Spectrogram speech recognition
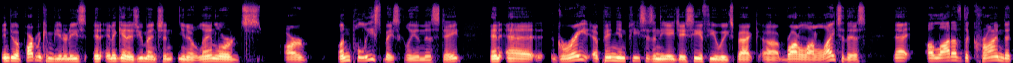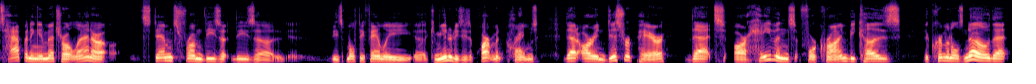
into apartment communities. And, and again, as you mentioned, you know landlords are unpoliced basically in this state. And uh, great opinion pieces in the AJC a few weeks back uh, brought a lot of light to this. That a lot of the crime that's happening in Metro Atlanta stems from these uh, these uh, these multifamily uh, communities, these apartment homes that are in disrepair, that are havens for crime because the criminals know that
